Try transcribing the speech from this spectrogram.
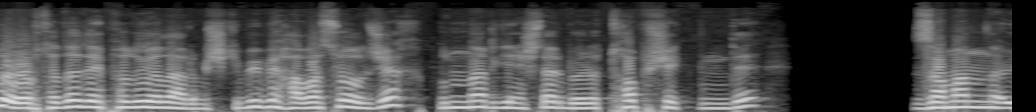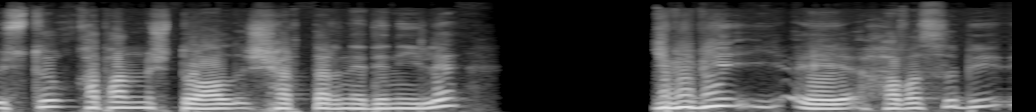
bu ortada depoluyorlarmış gibi bir havası olacak. Bunlar gençler böyle top şeklinde zamanla üstü kapanmış doğal şartlar nedeniyle gibi bir e, havası bir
